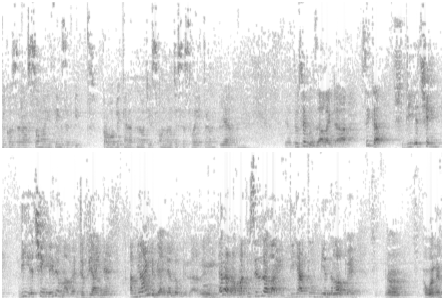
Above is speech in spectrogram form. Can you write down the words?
Because there are so many things that it probably cannot notice or notices later. Yeah. Yeah သူစိတ်ဝင်စားလိုက်တာစိတ်ကဒီအချိန်ဒီအချိန်လေးတွေမှာပဲတပြိုင်နဲ့အများကြီးတပြိုင်နဲ့လုပ်နေတာလေအဲ့ဒါတော့မှ तू စဉ်းစားလိုက်ဒီဟာ तू မြင်တယ်လို့ပဲ awareness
